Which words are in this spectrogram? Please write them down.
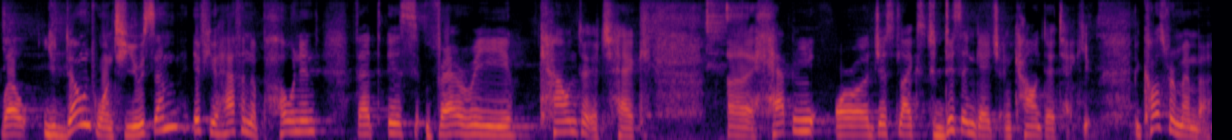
Well, you don't want to use them if you have an opponent that is very counterattack uh, happy or just likes to disengage and counterattack you. Because remember,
